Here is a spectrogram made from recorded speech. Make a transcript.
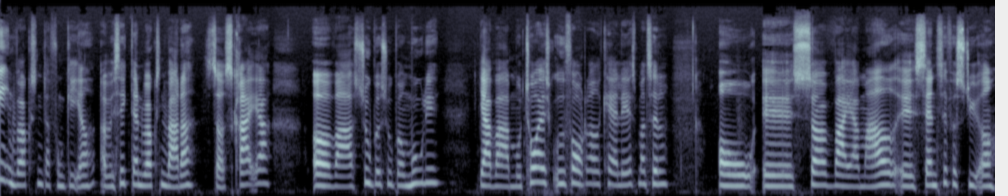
én voksen, der fungerede, og hvis ikke den voksen var der, så skreg jeg og var super, super umulig. Jeg var motorisk udfordret, kan jeg læse mig til. Og øh, så var jeg meget øh, sanseforstyrret,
